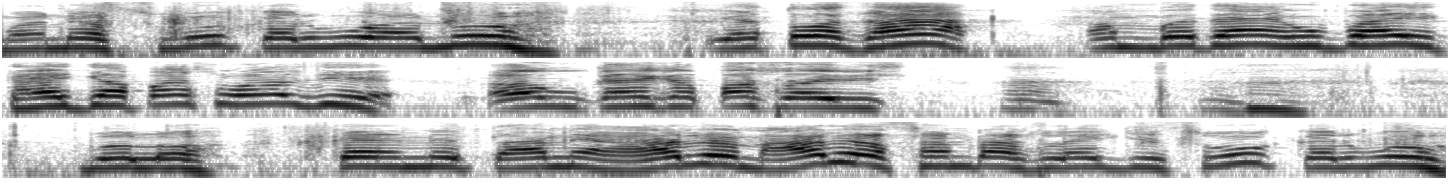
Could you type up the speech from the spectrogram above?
મને શું કરવું આનું એ તો જા. આમ બધા ઊભા ગયા પાછો આવજે. આવું હું ગયા પાછો આવીશ. બોલો કઈ ને તાને હારે ને હારે સંડાસ લાગી શું કરવું?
